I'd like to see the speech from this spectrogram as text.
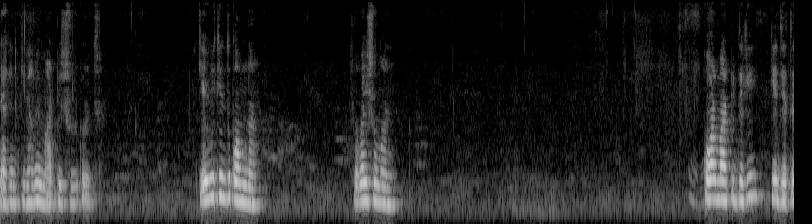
দেখেন কীভাবে মারপিট শুরু করেছে। কেউই কিন্তু কম না। সবাই সমান। কর মারপিট দেখি কে যেতে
